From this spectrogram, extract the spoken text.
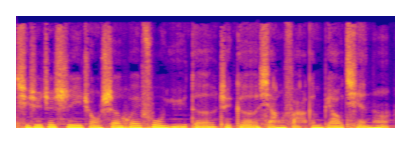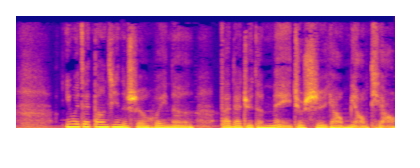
其实这是一种社会赋予的这个想法跟标签哈，因为在当今的社会呢，大家觉得美就是要苗条。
